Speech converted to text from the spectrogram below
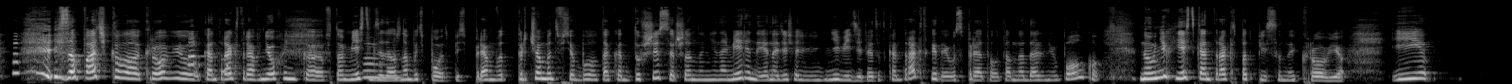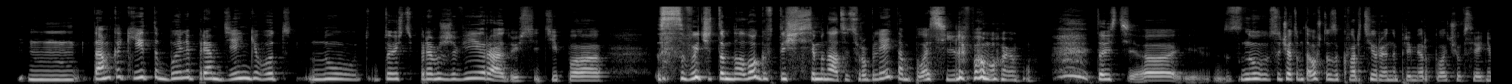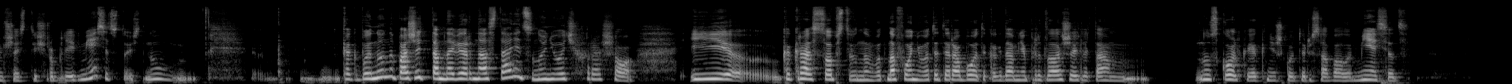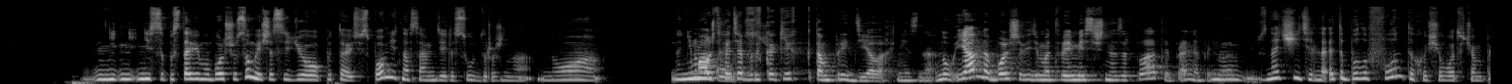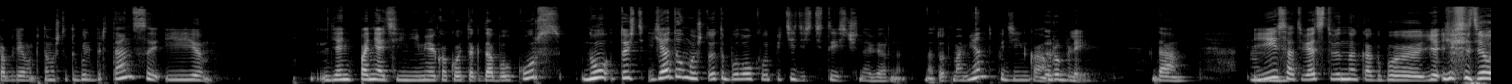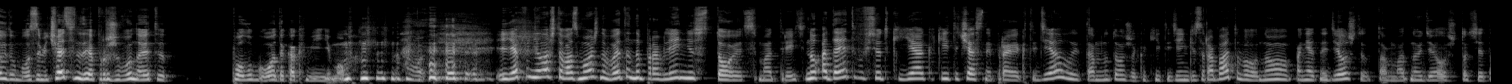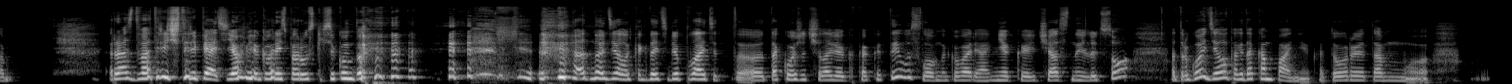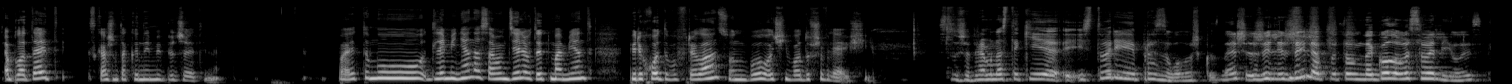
и запачкала кровью контракт равнёхонько в том месте, где должна быть подпись. Прям вот, причем это все было так от души, совершенно не намеренно. Я надеюсь, они не видели этот контракт, когда я его спрятала там на дальнюю полку. Но у них есть контракт, подписанный кровью. И там какие-то были прям деньги вот, ну, то есть прям живи и радуйся, типа с вычетом налогов 1017 рублей там платили, по-моему. То есть, э, ну, с учетом того, что за квартиру я, например, плачу в среднем 6 тысяч рублей в месяц, то есть, ну, как бы, ну, на пожить там, наверное, останется, но не очень хорошо. И как раз, собственно, вот на фоне вот этой работы, когда мне предложили там, ну, сколько я книжку эту рисовала, месяц, несопоставимо большую сумму. Я сейчас ее пытаюсь вспомнить, на самом деле, судорожно, но ну, не ну, могу. Может, хотя бы в каких там пределах, не знаю. Ну, явно больше, видимо, твоей месячной зарплаты, правильно я понимаю? Ну, значительно. Это было в фунтах еще вот в чем проблема, потому что это были британцы, и я понятия не имею, какой тогда был курс. Ну, то есть я думаю, что это было около 50 тысяч, наверное, на тот момент по деньгам. Рублей. Да. И, соответственно, как бы я, я сидела и думала, замечательно, я проживу на это полгода как минимум. И я поняла, что, возможно, в это направление стоит смотреть. Ну, а до этого все таки я какие-то частные проекты делала, и там, ну, тоже какие-то деньги зарабатывала, но понятное дело, что там одно дело, что все там раз, два, три, четыре, пять. Я умею говорить по-русски, секунду. Одно дело, когда тебе платит э, такой же человек, как и ты, условно говоря, некое частное лицо, а другое дело, когда компания, которая там э, обладает, скажем так, иными бюджетами. Поэтому для меня на самом деле вот этот момент перехода во фриланс, он был очень воодушевляющий. Слушай, прям у нас такие э, истории про Золушку, знаешь, жили-жили, а потом на голову свалилось.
